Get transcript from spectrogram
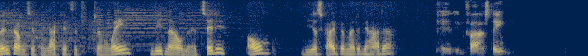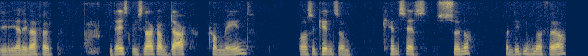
Velkommen til På jagt efter John Wayne. Mit navn er Teddy, og via Skype, hvem er det, vi har der? Det er din far, Sten. Det er det i hvert fald. I dag skal vi snakke om Dark Command, også kendt som Kansas Sønder fra 1940.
